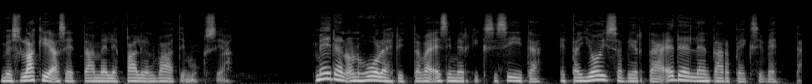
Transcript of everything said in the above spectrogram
Myös laki asettaa meille paljon vaatimuksia – meidän on huolehdittava esimerkiksi siitä, että joissa virtaa edelleen tarpeeksi vettä.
